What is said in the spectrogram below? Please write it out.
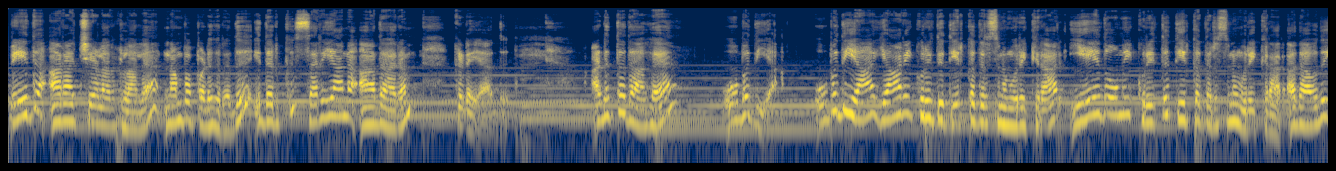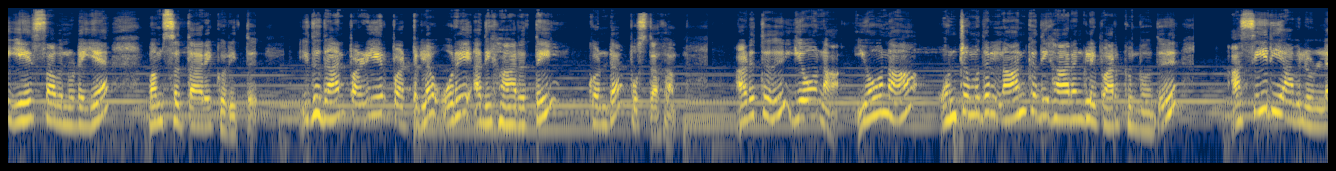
வேத ஆராய்ச்சியாளர்களால நம்பப்படுகிறது. இதற்கு சரியான ஆதாரம் கிடையாது. அடுத்ததாக ஒபதியா உபதியா யாரை குறித்து தீர்க்க தரிசனம் உரைக்கிறார்? ஏதோமை குறித்து தீர்க்க தரிசனம் உரைக்கிறார். அதாவது ஏசாவனுடைய வம்சத்தாரை குறித்து. இதுதான் பழைய ஏற்பாட்டுல ஒரே அதிகாரத்தை கொண்ட புஸ்தகம். அடுத்தது யோனா. யோனா ஒன்று முதல் நான்கு அதிகாரங்களை பார்க்கும்போது அசீரியாவில் உள்ள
